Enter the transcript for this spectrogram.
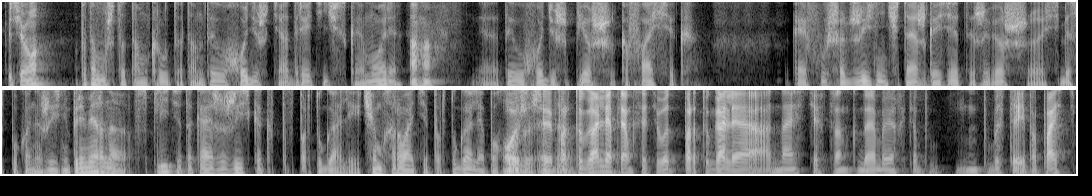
Почему? Потому что там круто, там ты выходишь, у тебя Адриатическое море, Ага. э, ты выходишь, пьешь кафасик, кайфуешь от жизни, читаешь газеты, живешь э, себе спокойной жизнью. Примерно в Сплите такая же жизнь, как в Португалии. Чем Хорватия, Португалия Ой, похожи. слушай, это- Португалия, прям, кстати, вот Португалия одна из тех стран, куда я бы я хотел побыстрее попасть.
